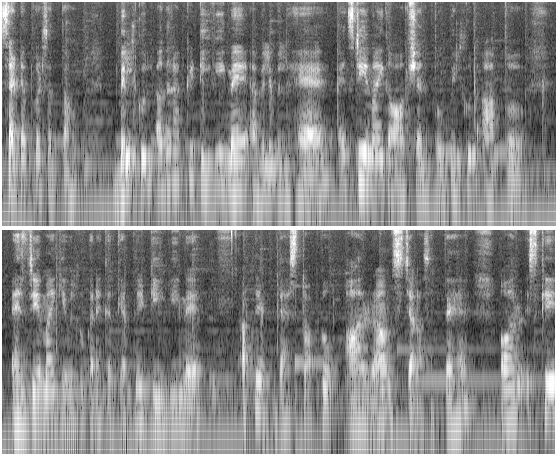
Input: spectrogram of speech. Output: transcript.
सेटअप कर सकता हूँ? बिल्कुल अगर आपके टीवी में अवेलेबल है एचडीएमआई का ऑप्शन तो बिल्कुल आप HDMI केबल को कनेक्ट करके अपने टीवी में, अपने डेस्कटॉप को आराम से चला सकते हैं। और इसके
